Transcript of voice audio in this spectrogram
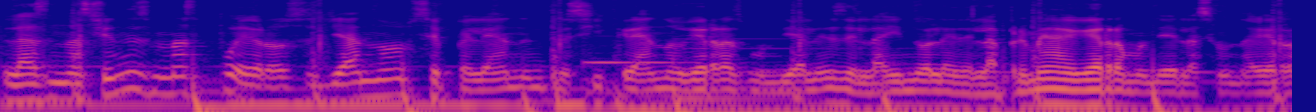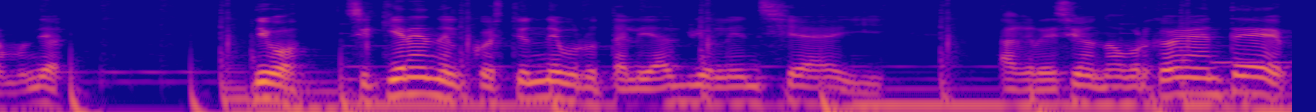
las naciones más poderosas ya no se pelean entre sí creando guerras mundiales de la índole de la Primera Guerra Mundial y la Segunda Guerra Mundial. Digo, si quieren el cuestión de brutalidad, violencia y agresión, ¿no? Porque obviamente,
